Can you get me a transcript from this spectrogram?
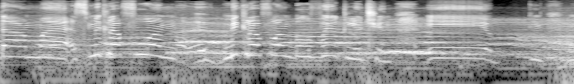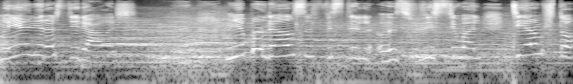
там э, с микрофон, э, микрофон был выключен, и, что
